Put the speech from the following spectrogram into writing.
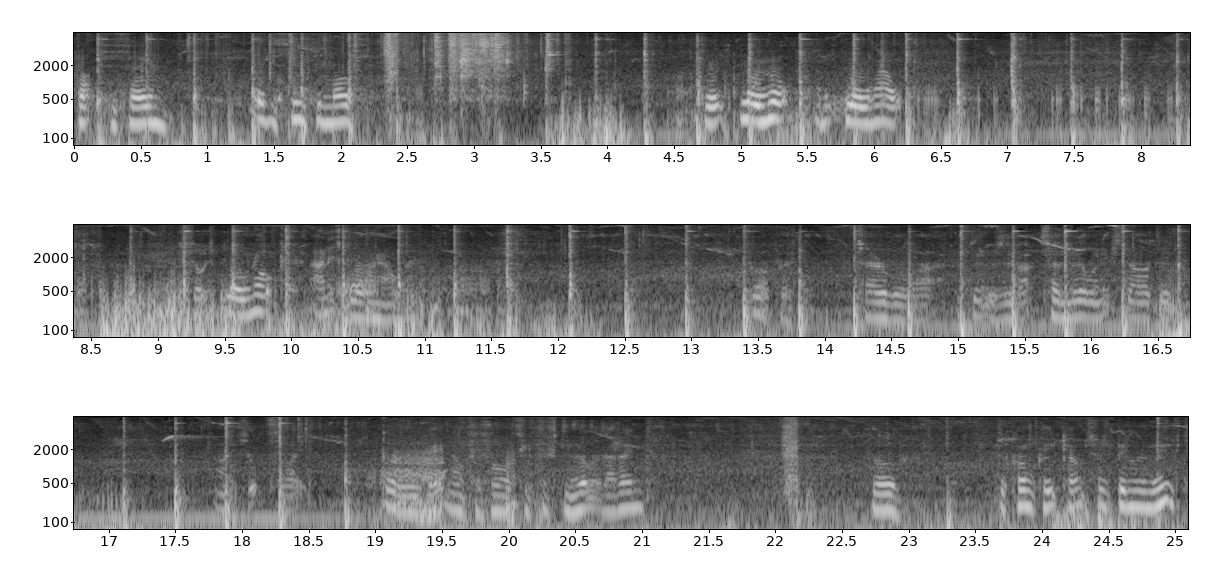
That's the same as the seating was. So it's blown up and it's blown out. So it's blown up and it's blown out. Terrible that. I think it was about 10 mil when it started. And it's up to like, got to be getting for 40, 50 mil at that end. So the concrete counter has been removed.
